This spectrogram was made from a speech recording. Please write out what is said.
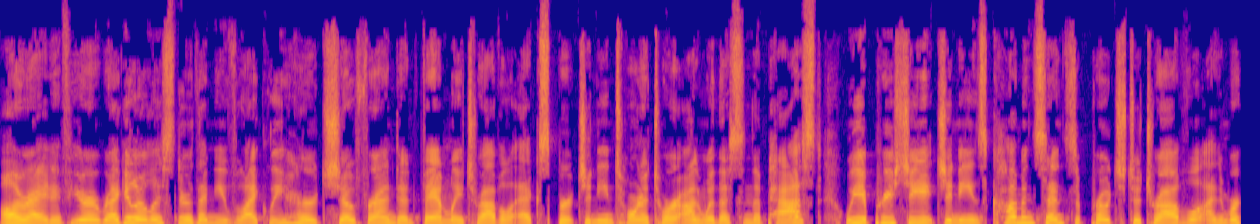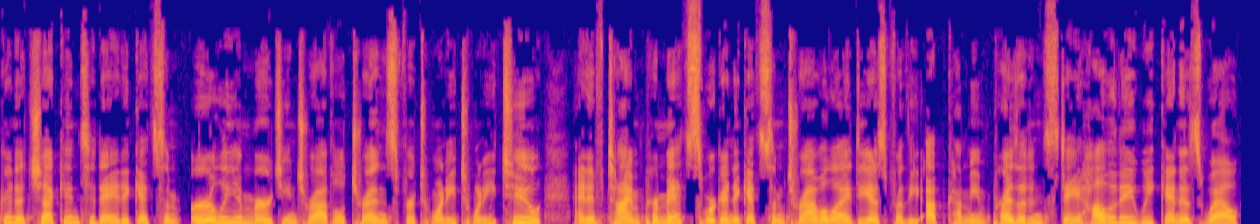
All right. If you're a regular listener, then you've likely heard show friend and family travel expert Janine Tornator on with us in the past. We appreciate Janine's common sense approach to travel, and we're going to check in today to get some early emerging travel trends for 2022. And if time permits, we're going to get some travel ideas for the upcoming President's Day holiday weekend as well.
